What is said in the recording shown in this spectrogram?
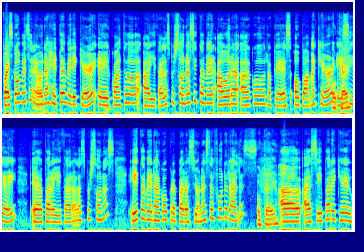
pues como mencioné, una agente de Medicare en eh, cuanto a ayudar a las personas y también ahora hago lo que es Obamacare, ACA, eh, para ayudar a las personas y también hago preparaciones de funerales. Okay. Uh, así para que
